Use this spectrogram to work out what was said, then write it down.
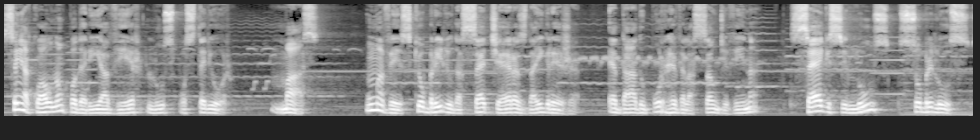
sem a qual não poderia haver luz posterior. Mas, uma vez que o brilho das sete eras da Igreja é dado por revelação divina, segue-se luz sobre luz,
